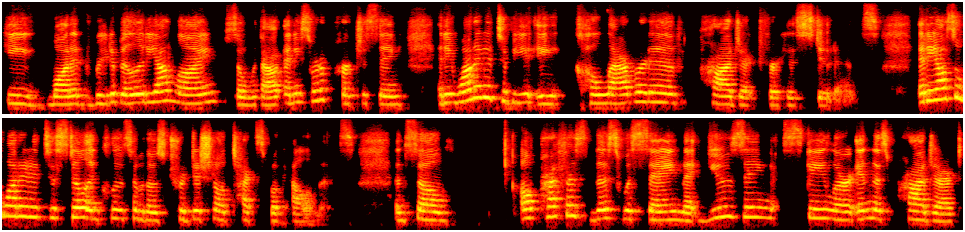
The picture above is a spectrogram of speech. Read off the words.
He wanted readability online, so without any sort of purchasing, and he wanted it to be a collaborative project for his students. And he also wanted it to still include some of those traditional textbook elements. And so I'll preface this with saying that using Scalar in this project,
